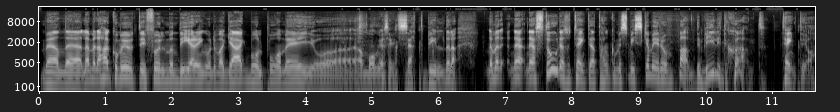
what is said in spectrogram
Men, eh, nej, men när han kom ut i full mundering och det var gagball på mig och eh, ja, många har säkert sett bilderna. Nej, men när, när jag stod där så tänkte jag att han kommer smiska mig i rumpan, det blir lite skönt. Tänkte jag.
